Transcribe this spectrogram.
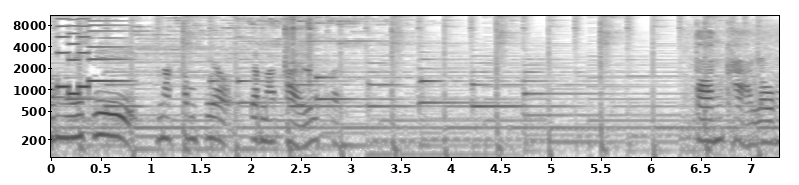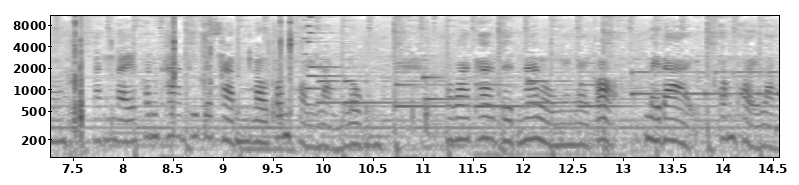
ตรงนี้ที่นักท่องเที่ยวจะมาถ่ายรูปกัน ตอนขาลงบันไดค่อนข้างที่จะชัน เราต้องถอยหลังลง เพราะว่าถ้าเดินหน้าลงยังไงก็ไม่ได้ต้องถอยหลัง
